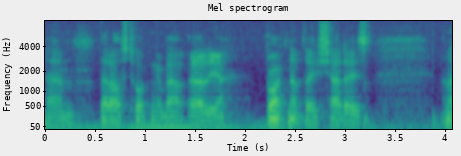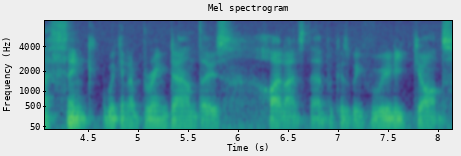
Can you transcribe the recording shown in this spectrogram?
um, that I was talking about earlier, brighten up those shadows and I think we're going to bring down those highlights there because we've really got,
